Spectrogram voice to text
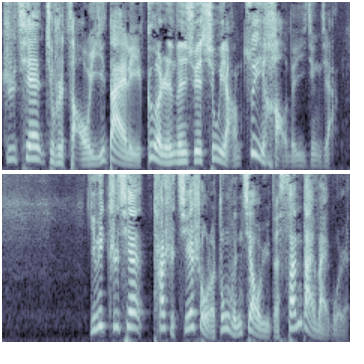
知谦就是早一代里个人文学修养最好的译经家，因为知谦他是接受了中文教育的三代外国人，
